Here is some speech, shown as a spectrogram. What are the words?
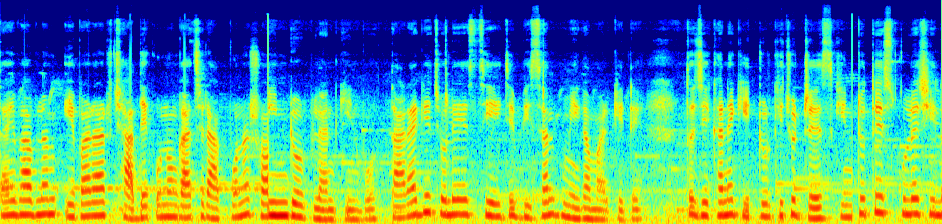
তাই ভাবলাম এবার আর ছাদে কোনো গাছ রাখব না, সব ইনডোর প্ল্যান্ট কিনবো। তার আগে চলে এসেছি এই যে বিশাল মেগা মার্কেটে তো যেখানে কিট্টুর কিছু ড্রেস কিনটু তো স্কুলে ছিল,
